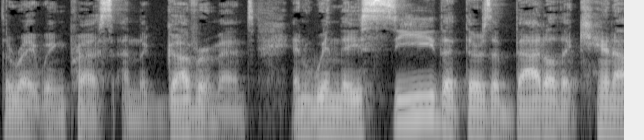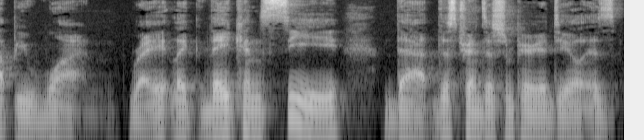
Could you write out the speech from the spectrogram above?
the right wing press and the government. And when they see that there's a battle that cannot be won, right? Like they can see that this transition period deal is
